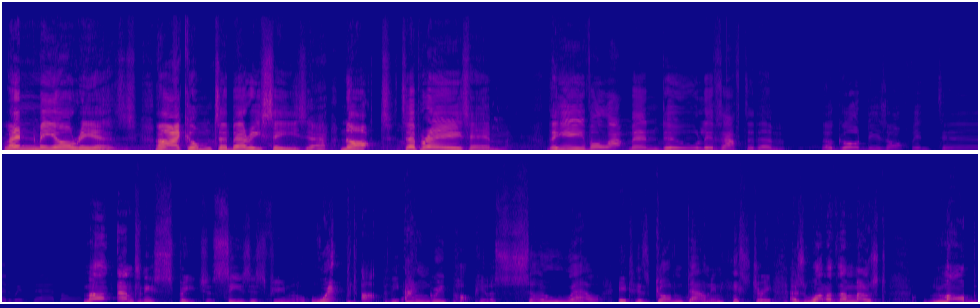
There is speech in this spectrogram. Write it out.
lend me your ears. I come to bury Caesar, not to praise him. The evil that men do lives after them. The good is off interred with their bones. Mark Antony's speech at Caesar's funeral whipped up the angry populace so well it has gone down in history as one of the most mob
